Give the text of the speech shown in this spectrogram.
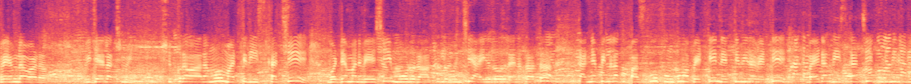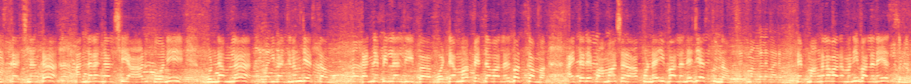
వేములవాడ విజయలక్ష్మి. శుక్రవారము మట్టి తీసుకొచ్చి బొడ్డెమ్మని వేసి మూడు రాత్రులు ఉంచి ఐదు రోజులైన తర్వాత కన్య పిల్లలకు పసుపు కుంకుమ పెట్టి నెత్తి మీద పెట్టి బయటకు తీసుకొచ్చి గుడి మీద తీసుకొచ్చినాక అందరం కలిసి ఆడుకొని గుండమ్మ కన్య పిల్లలది బ- బొడ్డమ్మ పెద్దవాళ్ళది బతుకమ్మ. అయితే రేపు అమాస కాకుండా ఇవాళనే చేస్తున్నాం. మంగళవారం. రేపు మంగళవారం అని వాళ్ళనే చేస్తున్నాం.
